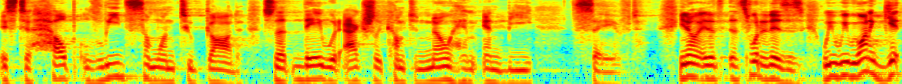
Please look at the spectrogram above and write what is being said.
is to help lead someone to God so that they would actually come to know Him and be saved. You know, it's what it is, is we, we want to get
